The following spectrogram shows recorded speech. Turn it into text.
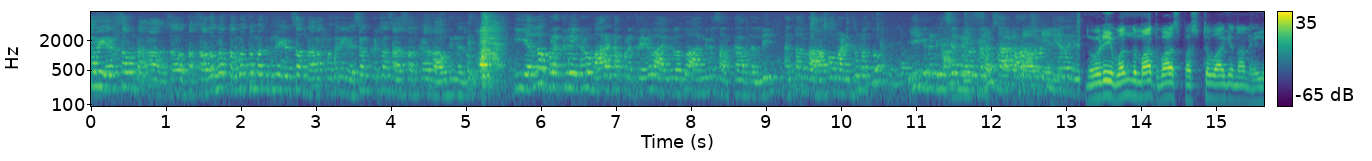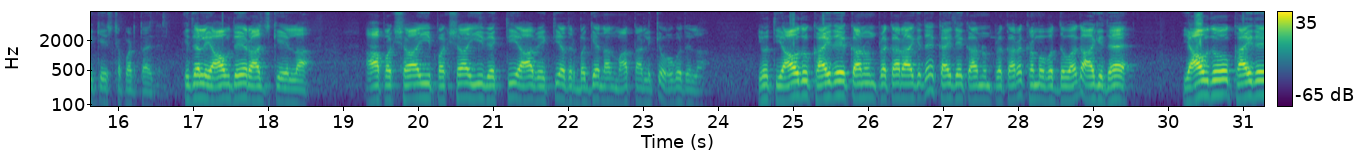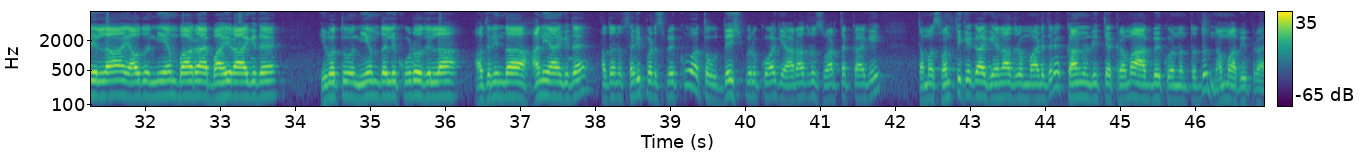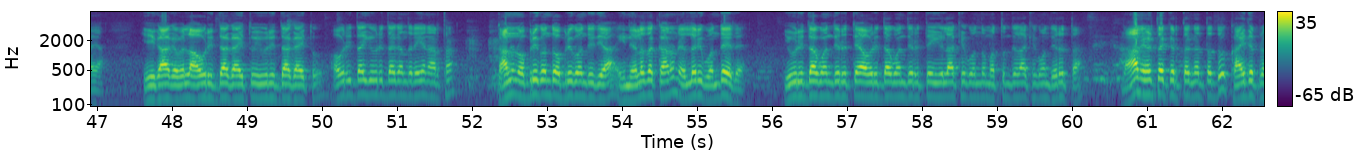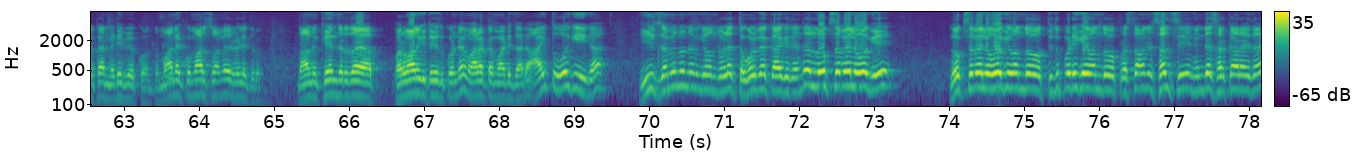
ಅವರು ಎರಡ್ ಸಾವಿರದ ಸಾವಿರದ ಒಂಬೈನೂರ ತೊಂಬತ್ತೊಂಬತ್ತರಿಂದ ಎರಡ್ ಸಾವಿರದ ನಾಲ್ಕು ನೀವು ಎಸ್ ಎಂ ಕೃಷ್ಣ ಸಹ ಸರ್ಕಾರದ ಅವಧಿನಲ್ಲಿ. ಈ ಎಲ್ಲ ಪ್ರಕ್ರಿಯೆಗಳು ಮಾರಾಟ ಪ್ರಕ್ರಿಯೆಗಳು ಆಗಿರೋದು ಆಗಿನ ಸರ್ಕಾರದಲ್ಲಿ ಅಂತ ಒಂದು ಆರೋಪ ಮಾಡಿದ್ರು ಮತ್ತು ಈಗಿನ ಡಿ ಸಿ ಎಂ ವಿರುದ್ಧವೂ ಸಹ ಪರೋಕ್ಷವಾಗಿ ನೇರ ನೋಡಿ ಒಂದು ಮಾತು ಭಾಳ ಸ್ಪಷ್ಟವಾಗಿ ನಾನು ಹೇಳಲಿಕ್ಕೆ ಇಷ್ಟಪಡ್ತಾ ಇದ್ದೇನೆ. ಇದರಲ್ಲಿ ಯಾವುದೇ ರಾಜಕೀಯ ಇಲ್ಲ. ಆ ಪಕ್ಷ ಈ ಪಕ್ಷ ಈ ವ್ಯಕ್ತಿ ಆ ವ್ಯಕ್ತಿ ಅದ್ರ ಬಗ್ಗೆ ನಾನು ಮಾತನಾಡಲಿಕ್ಕೆ ಹೋಗೋದಿಲ್ಲ. ಇವತ್ತು ಯಾವುದು ಕಾಯ್ದೆ ಕಾನೂನು ಪ್ರಕಾರ ಆಗಿದೆ ಕಾಯ್ದೆ ಕಾನೂನು ಪ್ರಕಾರ ಕ್ರಮಬದ್ಧವಾಗಿ ಆಗಿದೆ. ಯಾವುದು ಕಾಯ್ದೆ ಇಲ್ಲ, ಯಾವುದು ನಿಯಮ ಬಾರ ಬಾಹಿರ ಆಗಿದೆ. ಇವತ್ತು ನಿಯಮದಲ್ಲಿ ಕೂಡೋದಿಲ್ಲ. ಅದರಿಂದ ಹಾನಿಯಾಗಿದೆ. ಅದನ್ನು ಸರಿಪಡಿಸಬೇಕು ಅಥವಾ ಉದ್ದೇಶಪೂರ್ವಕವಾಗಿ ಯಾರಾದರೂ ಸ್ವಾರ್ಥಕ್ಕಾಗಿ, ತಮ್ಮ ಸ್ವಂತಿಕೆಗಾಗಿ ಏನಾದರೂ ಮಾಡಿದರೆ ಕಾನೂನು ರೀತಿಯ ಕ್ರಮ ಆಗಬೇಕು ಅನ್ನೋಂಥದ್ದು ನಮ್ಮ ಅಭಿಪ್ರಾಯ. ಈಗಾಗ ಅವೆಲ್ಲ ಅವರಿದ್ದಾಗ ಆಯಿತು ಇವರಿದ್ದಾಗ ಆಯಿತು ಅವರಿದ್ದಾಗ ಇವರಿದ್ದಾಗ ಅಂದರೆ ಏನು ಅರ್ಥ? ಕಾನೂನು ಒಬ್ರಿಗೊಂದು ಒಬ್ರಿಗೊಂದು ಇದೆಯಾ ಈ ನೆಲದ ಕಾನೂನು ಎಲ್ಲರಿಗೂ ಒಂದೇ ಇದೆ. ಇವರಿದ್ದಾಗ ಒಂದಿರುತ್ತೆ, ಅವರಿದ್ದಾಗ ಒಂದಿರುತ್ತೆ, ಈ ಇಲಾಖೆಗೊಂದು ಮತ್ತೊಂದು ಇಲಾಖೆಗೊಂದು ಇರುತ್ತಾ? ನಾನು ಹೇಳ್ತಕ್ಕಿರ್ತಕ್ಕಂಥದ್ದು ಕಾಯ್ದೆ ಪ್ರಕಾರ ನಡಿಬೇಕು ಅಂತ. ಮಾನ್ಯ ಕುಮಾರಸ್ವಾಮಿ ಅವರು ಹೇಳಿದರು. ನಾನು ಕೇಂದ್ರದ ಪರವಾನಗಿ ತೆಗೆದುಕೊಂಡೇ, ಮಾರಾಟ ಮಾಡಿದ್ದಾರೆ. ಆಯಿತು, ಹೋಗಿ ಈಗ. ಈ ಜಮೀನು ನಮಗೆ ಒಂದು ವೇಳೆ ತಗೊಳ್ಬೇಕಾಗಿದೆ ಅಂದರೆ ಲೋಕಸಭೆಯಲ್ಲಿ ಹೋಗಿ ಲೋಕಸಭೆಯಲ್ಲಿ ಹೋಗಿ ಒಂದು ತಿದ್ದುಪಡಿಗೆ ಒಂದು ಪ್ರಸ್ತಾವನೆ ಸಲ್ಲಿಸಿ ನಿಮ್ಮದೇ ಸರ್ಕಾರ ಇದೆ.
